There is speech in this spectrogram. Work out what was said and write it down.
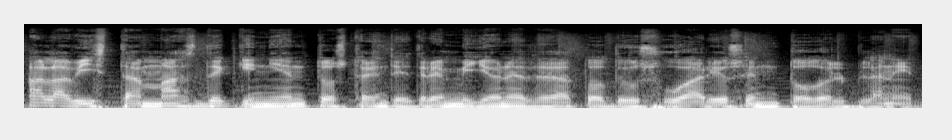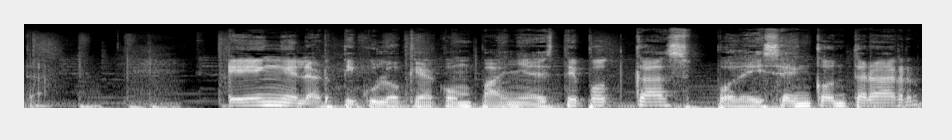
a la vista más de 533 millones de datos de usuarios en todo el planeta. En el artículo que acompaña este podcast podéis encontrar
